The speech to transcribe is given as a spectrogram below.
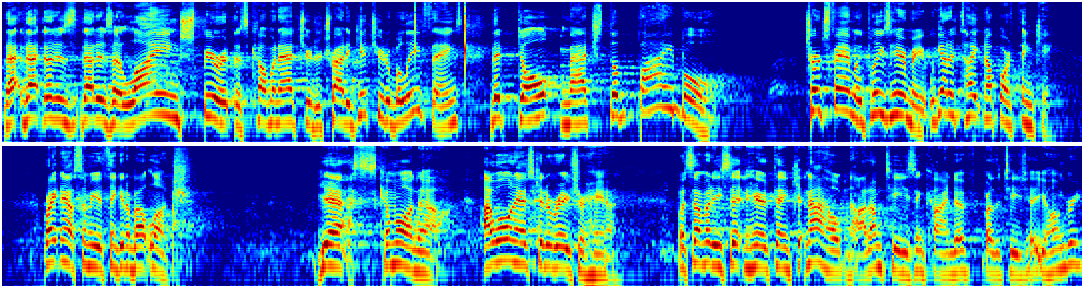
That, that, that, is, that is a lying spirit that's coming at you to try to get you to believe things that don't match the Bible. Church family, please hear me. We got to tighten up our thinking. Right now, some of you are thinking about lunch. Yes, come on now. I won't ask you to raise your hand. But somebody's sitting here thinking, no, I hope not. I'm teasing, kind of. Brother TJ, you hungry?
